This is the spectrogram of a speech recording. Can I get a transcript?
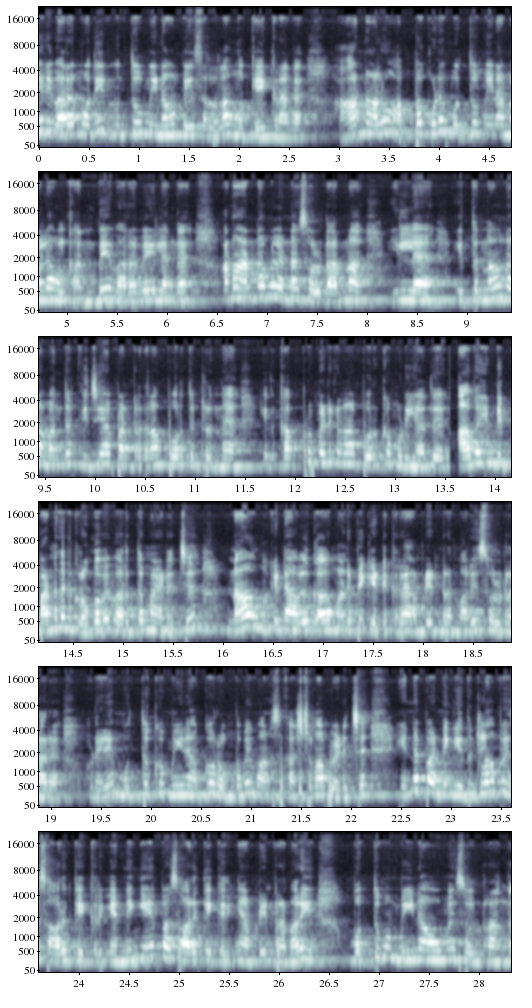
ஏறி வரும்போதே முத்து மீனாவும் பேசுகிறதெல்லாம் அவங்க கேட்குறாங்க ஆனாலும் அப்போ கூட முத்து மீனா மேலே அவங்களுக்கு அன்பே வரவே இல்லைங்க. ஆனால் அண்ணாமலை என்ன சொல்கிறாருன்னா இல்லை இத்தனை நாள் நான் வந்து விஜயா பண்ணுறதெல்லாம் பொறுத்துட்டு இருந்தேன். இதுக்கப்புறமேட்டுக்கு நான் பொறுக்க முடியாது. அவள் இப்படி பண்ணது எனக்கு ரொம்பவே வருத்தமாயிடுச்சு. நான் உங்ககிட்ட அவளுக்காக மனுப்பி கேட்டுக்கிறேன் அப்படின்ற மாதிரி சொல்கிறாரு உடனே முத்துக்கும் மீனாக்கும் ரொம்பவே மனசு கஷ்டமாக போயிடுச்சு. என்னப்பா நீங்கள் இதுக்கெலாம் போய் சாரி கேட்குறீங்க நீங்கள் ஏன்ப்பா சாரி கேட்குறீங்க அப்படின்ற மாதிரி முத்துவும் மீனாவுமே சொல்கிறாங்க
